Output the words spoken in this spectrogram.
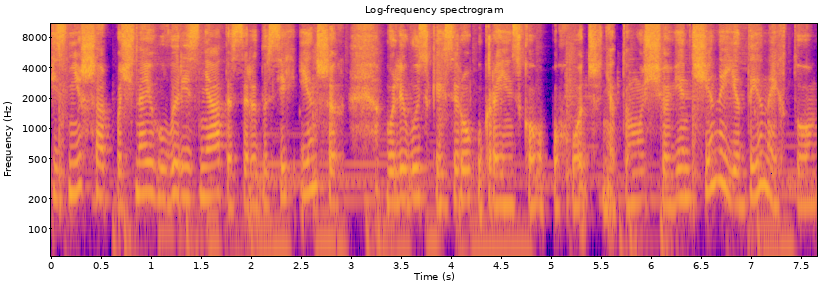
пізніше почне його вирізняти серед усіх інших голівудських зірок українського походження, тому що він чи не єдиний, хто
